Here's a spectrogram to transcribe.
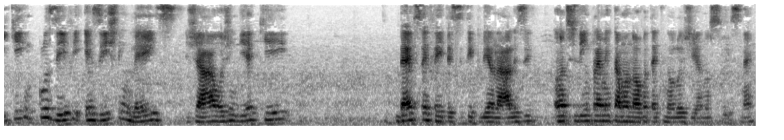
E que, inclusive, existem leis já hoje em dia que deve ser feito esse tipo de análise antes de implementar uma nova tecnologia no SUS, né?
